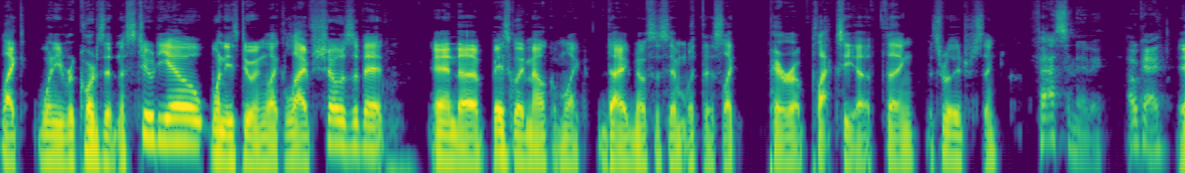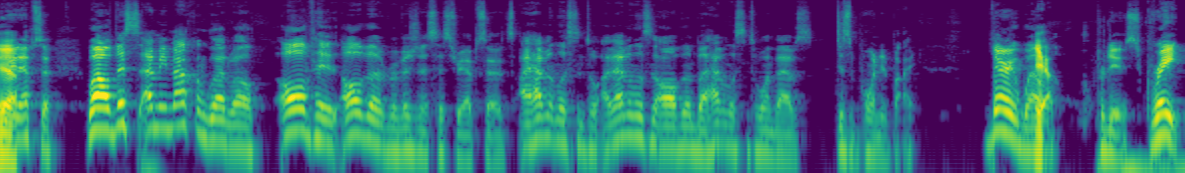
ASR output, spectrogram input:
like when he records it in the studio, when he's doing like live shows of it. And uh basically Malcolm like diagnoses him with this like paraplaxia thing. It's really interesting. Fascinating. Okay. Yeah. Great episode. Well, this I mean Malcolm Gladwell, all of his all of the revisionist history episodes. I haven't listened to I haven't listened to all of them, but I haven't listened to one that I was disappointed by. Very well Yeah. produced. Great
